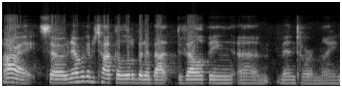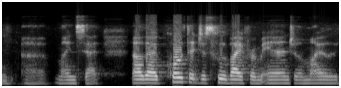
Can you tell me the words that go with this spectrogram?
All right, so now we're going to talk a little bit about developing um, mentor mind, uh, mindset. Now, the quote that just flew by from Angela Milo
